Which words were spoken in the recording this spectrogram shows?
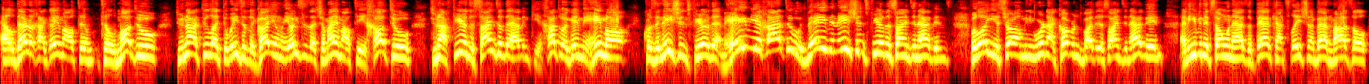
El derech hagayim al tilmadu, do not do like the ways of the Goyim, Yoises Hashemayim al tichatu, do not fear the signs of the heaven, ki chatu hagayim mehema, because the nations fear them. Hey, yechatu, they, the nations, fear the signs in heavens. Below Yisrael, meaning we're not governed by the signs in heaven, and even if someone has a bad constellation, a bad mazel,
